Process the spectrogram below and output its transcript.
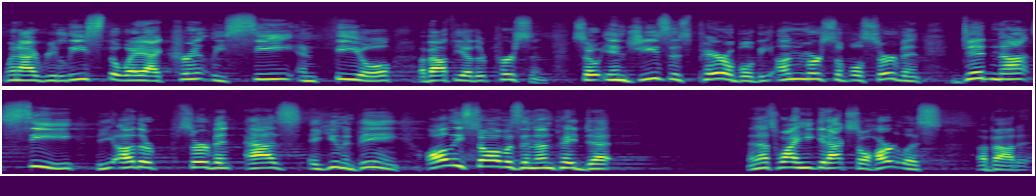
when I release the way I currently see and feel about the other person. So in Jesus' parable, the unmerciful servant did not see the other servant as a human being. All he saw was an unpaid debt. And that's why he could act so heartless about it.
